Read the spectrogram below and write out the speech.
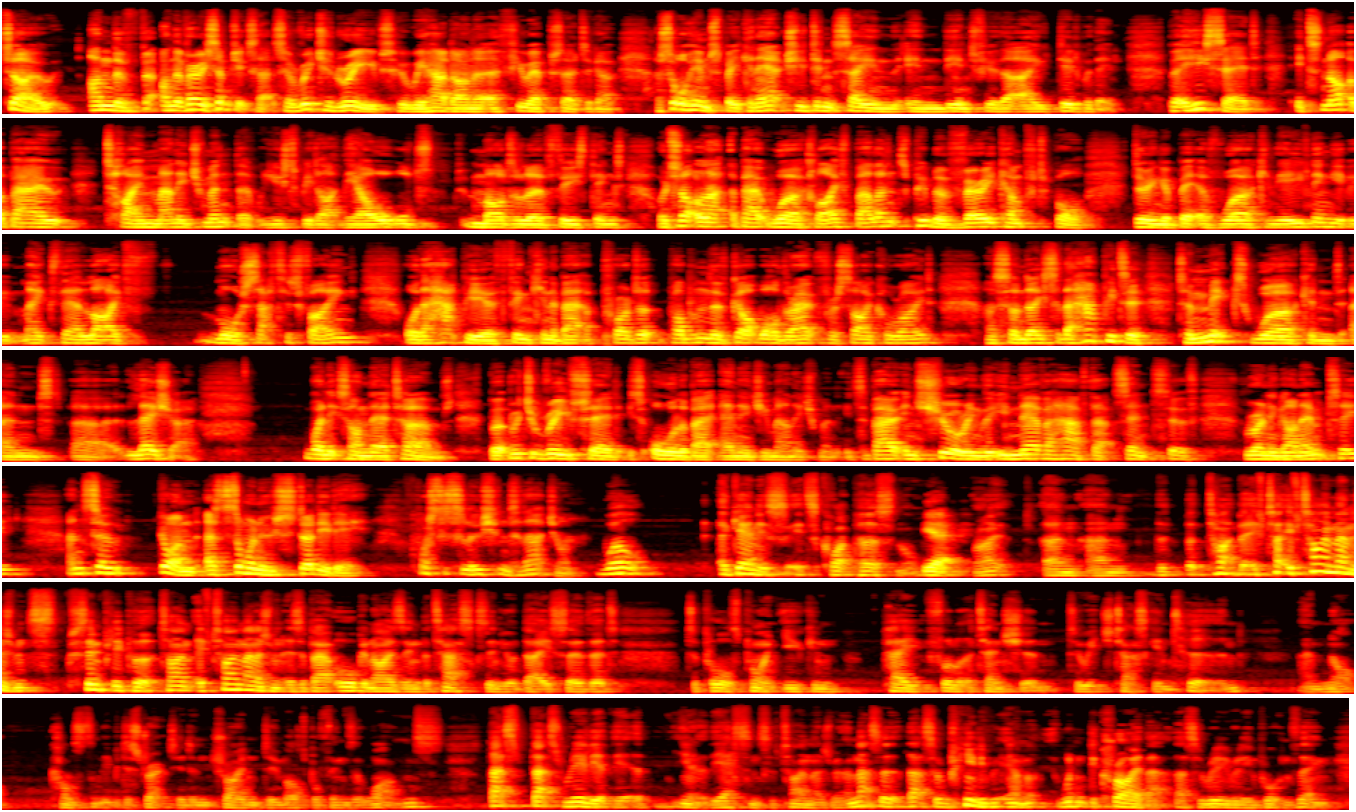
So on the on the very subject of that, so Richard Reeves, who we had on a, a, few episodes ago, I saw him speak, and he actually didn't say in in the interview that I did with him, but he said it's not about time management that used to be like the old model of these things, or it's not about work life balance. People are very comfortable doing a bit of work in the evening; it, it makes their life more satisfying or they're happier thinking about a product problem they've got while they're out for a cycle ride on Sunday. So they're happy to to mix work and and uh, leisure when it's on their terms. But Richard Reeves said it's all about energy management. It's about ensuring that you never have that sense of running on empty. And so, go on, as someone who studied it, what's the solution to that, John? Well, again, it's it's quite personal. Yeah. Right and and the, but time, but if, if time management simply put time if time management is about organizing the tasks in your day so that to Paul's point you can pay full attention to each task in turn and not constantly be distracted and try and do multiple things at once that's that's really at the you know the essence of time management and that's a that's a really you know, I wouldn't decry that that's a really really important thing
